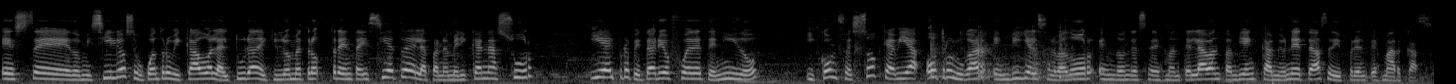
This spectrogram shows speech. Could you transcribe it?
Este domicilio se encuentra ubicado a la altura del kilómetro 37 de la Panamericana Sur y el propietario fue detenido y confesó que había otro lugar en Villa El Salvador en donde se desmantelaban también camionetas de diferentes marcas.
